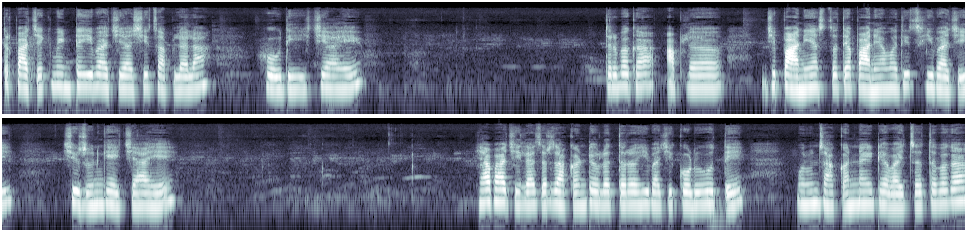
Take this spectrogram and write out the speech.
तर पाच एक मिनटं ही भाजी अशीच आपल्याला होऊ द्यायची आहे. तर बघा आपलं जे पाणी असतं त्या पाण्यामध्येच ही भाजी शिजून घ्यायचे आहे. ह्या भाजीला जर झाकण ठेवलं तर ही भाजी कडू होते. म्हणून झाकण नाही ठेवायचं. तर बघा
